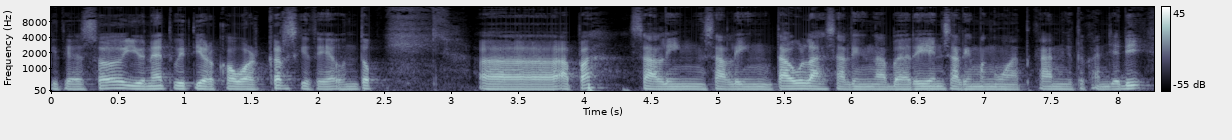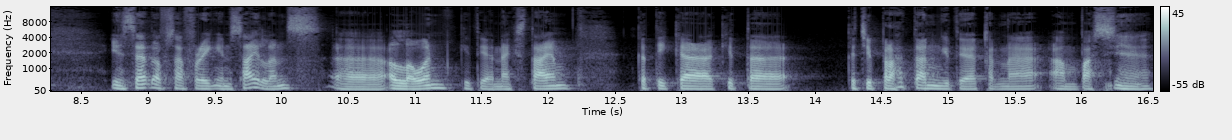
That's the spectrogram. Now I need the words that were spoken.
gitu ya. So unite with your coworkers gitu ya untuk uh, apa saling saling tahulah, saling ngabarin, saling menguatkan gitu kan. Jadi instead of suffering in silence uh, alone gitu ya next time ketika kita kecipratan gitu ya karena ampasnya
